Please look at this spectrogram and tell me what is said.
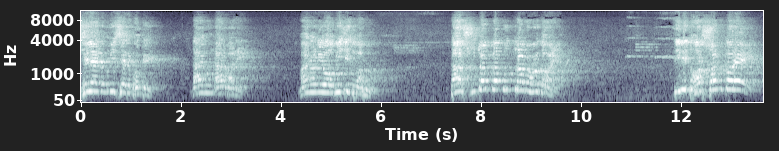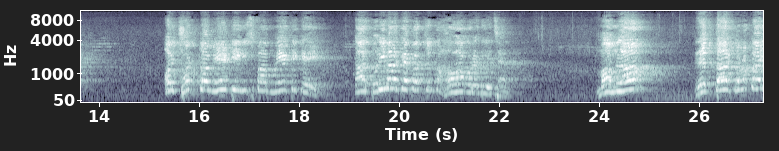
ছিলেন উনিশের ভোটে, ডায়মন্ড হারবারে। মাননীয় অভিজিৎ বাবু, তার সুযোগ্য পুত্র মহোদয়, তিনি ধর্ষণ করে ওই ছোট্ট মেয়েটি, নিষ্পাপ মেয়েটিকে তার পরিবারকে পর্যন্ত হাওয়া করে দিয়েছেন। মামলা গ্রেপ্তার কোনটাই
